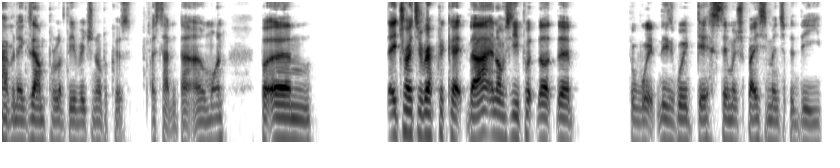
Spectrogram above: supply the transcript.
have an example of the original because I sadly don't own one. But um, they tried to replicate that, and obviously you put the the, the weird, these weird discs in, which basically meant to be the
